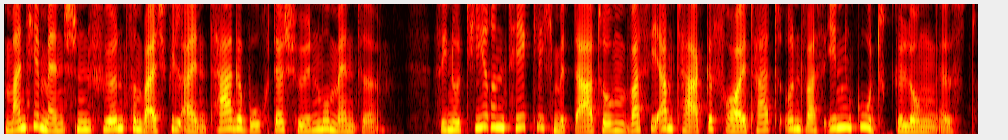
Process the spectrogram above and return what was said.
Manche Menschen führen zum Beispiel ein Tagebuch der schönen Momente. Sie notieren täglich mit Datum, was sie am Tag gefreut hat und was ihnen gut gelungen ist.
